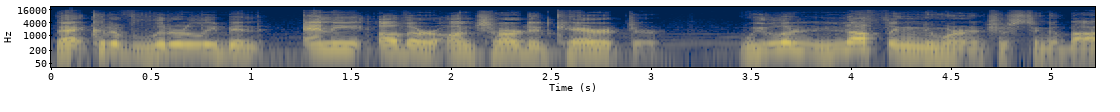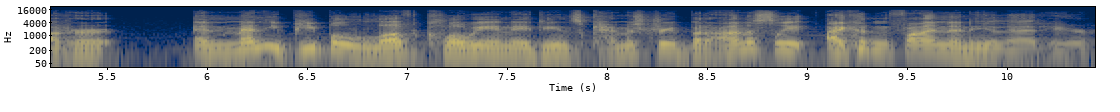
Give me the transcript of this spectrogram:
That could have literally been any other Uncharted character. We learn nothing new or interesting about her, and many people loved Chloe and Nadine's chemistry, but honestly, I couldn't find any of that here.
